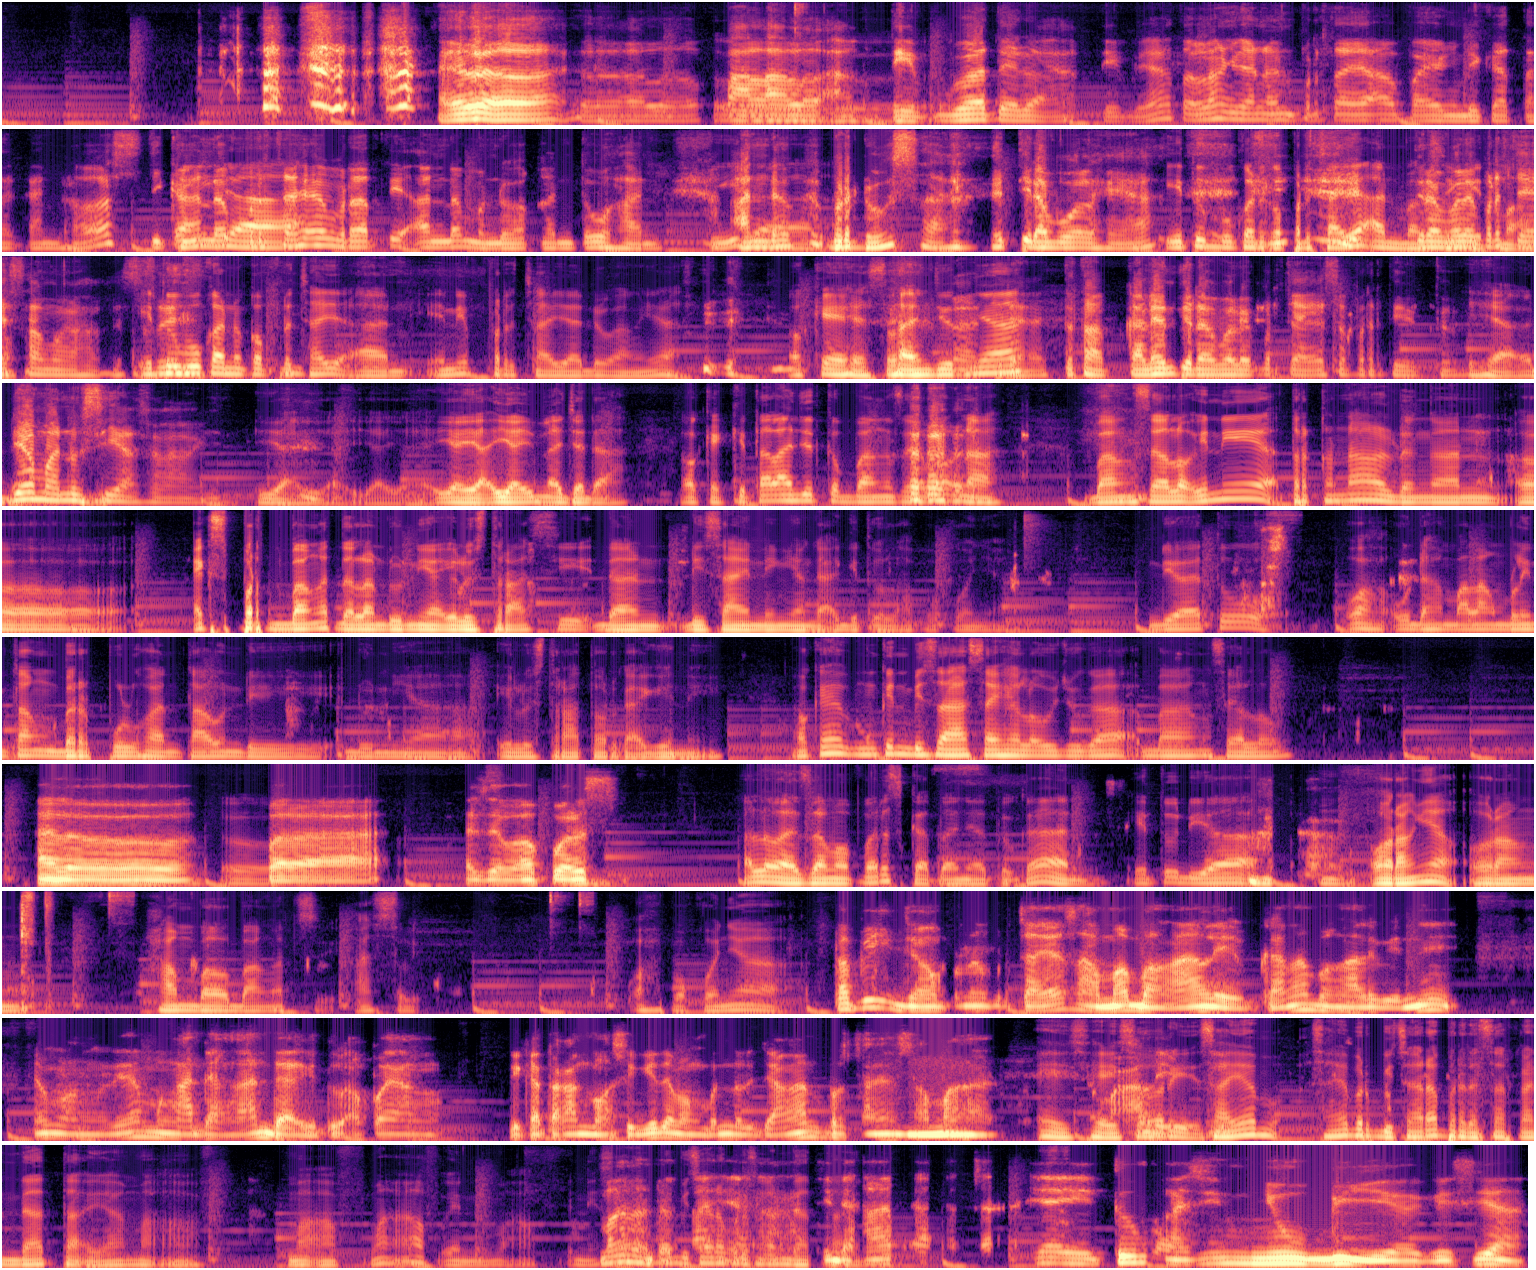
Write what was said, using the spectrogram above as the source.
Halo, halo, halo. Pala lo aktif, gua tidak aktif ya. Tolong jangan percaya apa yang dikatakan host. Jika Anda Iya. percaya berarti Anda mendoakan Tuhan. Tidak. Anda berdosa. tidak boleh ya. itu bukan kepercayaan Bang tidak boleh percaya maaf. sama host. Itu bukan kepercayaan, ini percaya doang ya. Oke, Nah, selanjutnya tidak. tetap kalian tidak boleh percaya seperti itu. Iya, udah. Dia manusia soalnya. Iya, iya, iya, iya, iya, iya, iya, ini aja dah. Oke, kita lanjut ke Bang Selo. Nah, Bang Selo ini terkenal dengan eh, expert banget dalam dunia ilustrasi dan designing yang kayak gitulah pokoknya. Dia itu wah udah malang melintang berpuluhan tahun di dunia ilustrator kayak gini. Oke, mungkin bisa say hello juga Bang Selo. Halo Tuh. para Azamapers. Halo Azama Pers katanya tuh kan. Itu dia orangnya orang humble banget sih asli. Wah, pokoknya Tapi jangan pernah percaya sama Bang Alif karena Bang Alif ini emang dia mengada-ngada gitu. Apa yang dikatakan Bang Sigit emang bener. Jangan percaya sama eh hey, sorry, Alif. saya saya berbicara berdasarkan data ya, maaf. Maaf, maaf ini, maaf. Ini mana saya berbicara berdasarkan data. Tidak ada. Saya itu masih newbie ya guys ya.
